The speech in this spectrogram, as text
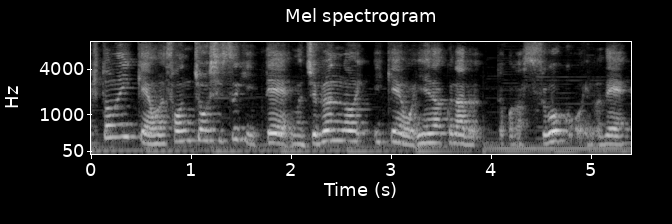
人の意見を尊重しすぎて、まあ、自分の意見を言えなくなるってことはすごく多いので、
